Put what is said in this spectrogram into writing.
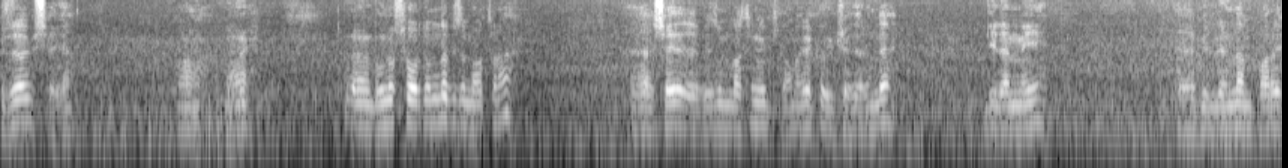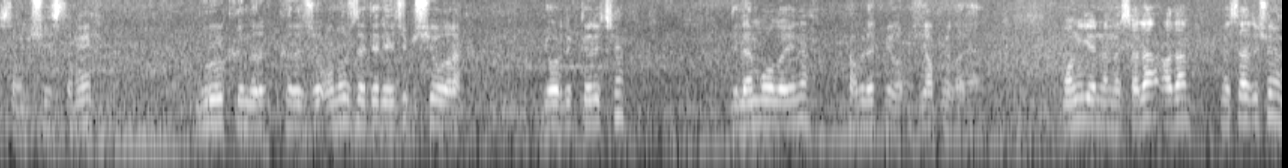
Güzel bir şey ya. Yani e, bunu sorduğumda bizim hatuna e, şey dedi, bizim Latin Amerika ülkelerinde dilenmeyi e, birilerinden para istemeyi, bir şey istemeyi gurur kırıcı, onur zedeleyici bir şey olarak gördükleri için dilenme olayını kabul etmiyorlar, yapmıyorlar yani. Onun yerine mesela adam, mesela düşünün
